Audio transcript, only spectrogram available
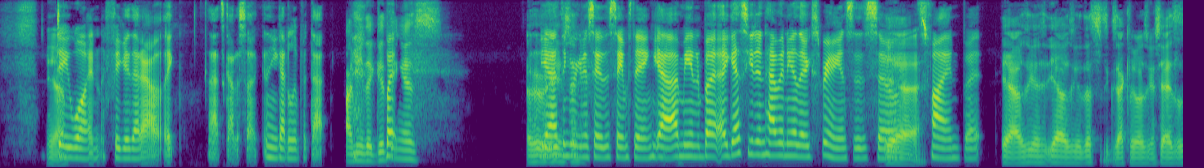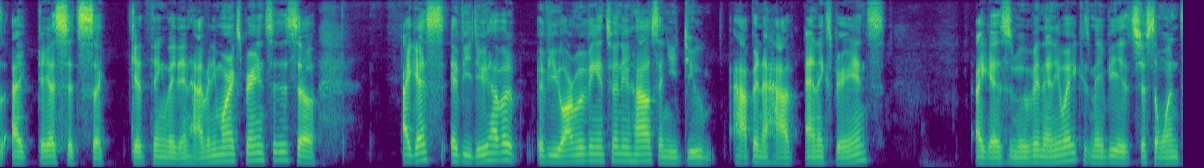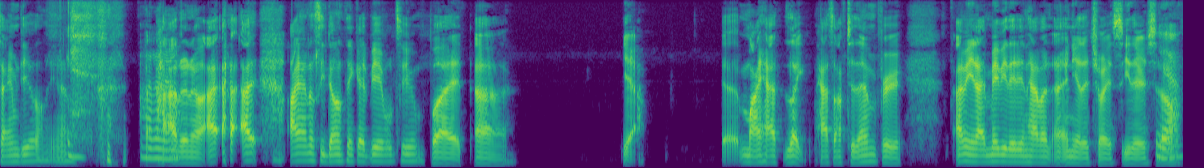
Yeah Day one, figure that out. Like that's gotta suck, and you gotta live with that. i mean the good But- thing is yeah, I think we're gonna say the same thing. Yeah, I mean, but I guess you didn't have any other experiences, so Yeah. it's fine. But Yeah, I was gonna. Yeah, I was. Gonna, that's exactly what I was gonna say. I guess it's a good thing they didn't have any more experiences. So, I guess if you do have a, if you are moving into a new house and you do happen to have an experience, I guess move in anyway because maybe it's just a one-time deal. You know, I don't know. I don't know. I, I I honestly don't think I'd be able to, but uh, yeah, uh, my hat like hats off to them for. I mean, I, maybe they didn't have an, any other choice either. So Yeah.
